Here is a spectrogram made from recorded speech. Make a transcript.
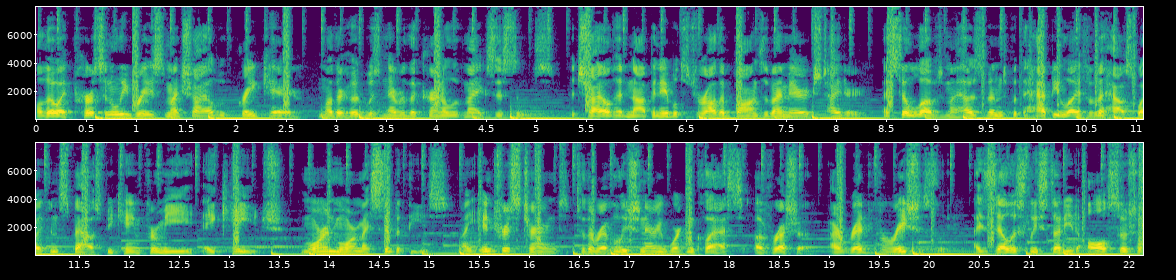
Although I personally raised my child with great care, motherhood was never the kernel of my existence. The child had not been able to draw the bonds of my marriage tighter. I still loved my husband, but the happy life of a housewife and spouse became for me a cage. More and more, my sympathies, my interest turned to the revolutionary working class of Russia. I read voraciously. I zealously studied all social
